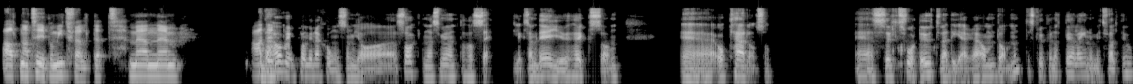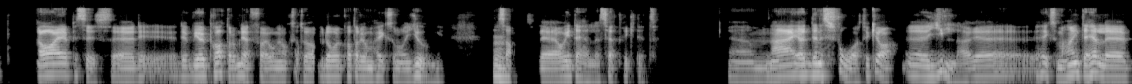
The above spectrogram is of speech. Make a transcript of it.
alternativ på mittfältet. Men... Eh, ja, Där det... har vi en kombination som jag saknar som jag inte har sett. Liksom, det är ju Högson eh, och Herdonsson. Eh, så det är svårt att utvärdera om de inte skulle kunna spela in i mitt fält ihop. Ja, precis. Det, det, vi har ju pratat om det förra gången också, tror jag. Då pratade vi om Högson och Ljung. Mm. Så det har vi inte heller sett riktigt. Um, nej, den är svår tycker jag. Uh, gillar uh, men han har inte heller...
